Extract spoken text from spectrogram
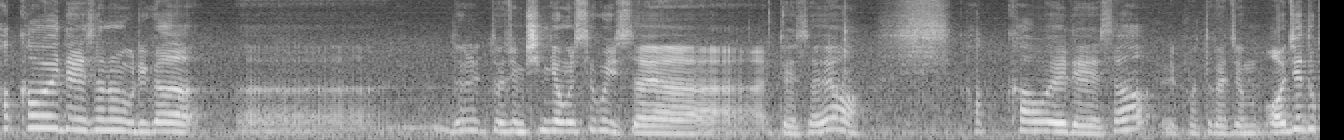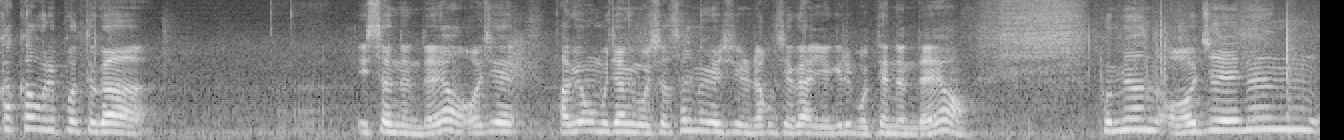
카카오에 대해서는 우리가 어, 늘또 좀 신경을 쓰고 있어야 돼서요. 카카오에 대해서 리포트가 좀 어제도 카카오 리포트가 있었는데요. 어제 박영호 부장이 모셔서 설명해 주시느라고 제가 얘기를 못했는데요. 보면 어제는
